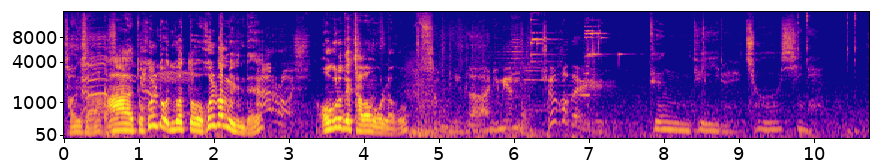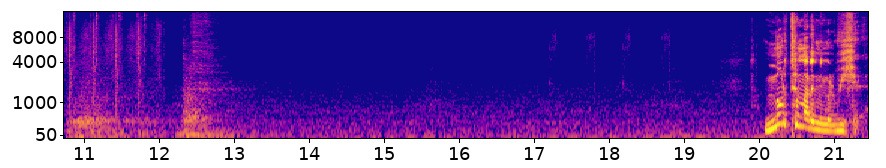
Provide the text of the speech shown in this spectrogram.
전사. 아, 또 홀도, 이것도 홀방밀인데. 아로시. 어그로덱 잡아먹으려고. 등 뒤를 조심해. 노르테마르님을 위해.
